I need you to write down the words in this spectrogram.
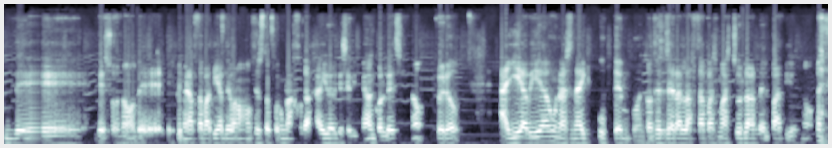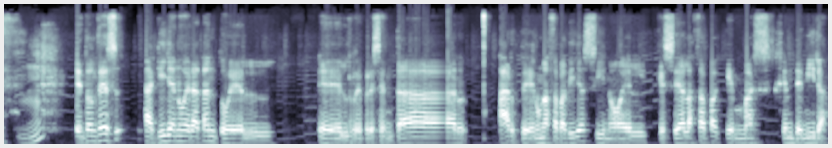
de, eso, ¿no? De, de primeras zapatillas de baloncesto fueron una J. Hyber que se limpiaban con leche, ¿no? Pero allí había unas Nike Up Tempo, entonces eran las zapas más chulas del patio, ¿no? Mm. entonces, aquí ya no era tanto el, representar arte en una zapatilla, sino el que sea la zapa que más gente mira,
